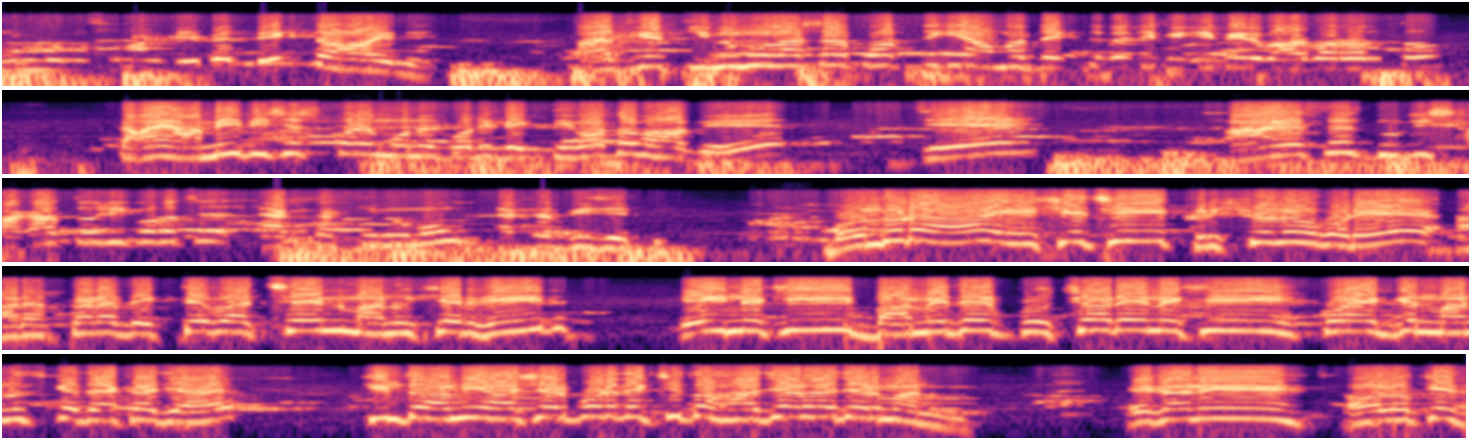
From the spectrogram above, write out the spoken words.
হিন্দু মুসলমান বিভেদ দেখতে হয়নি। আজকে তৃণমূল আসার পর থেকে আমরা দেখতে পেয়েছি বিজেপির বারবার বারবারন্ত। তাই আমি বিশেষ করে মনে করি ব্যক্তিগতভাবে যে আইএসএস দুটি শাখা তৈরি করেছে, একটা তৃণমূল, একটা বিজেপি। বন্ধুরা, এসেছি কৃষ্ণনগরে, আর আপনারা দেখতে পাচ্ছেন মানুষের ভিড়। এই নাকি বামেদের প্রচারে নাকি কয়েকজন মানুষকে দেখা যায়। কিন্তু আমি আসার পরে দেখছি তো হাজার হাজার মানুষ। এখানে অলোকেশ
